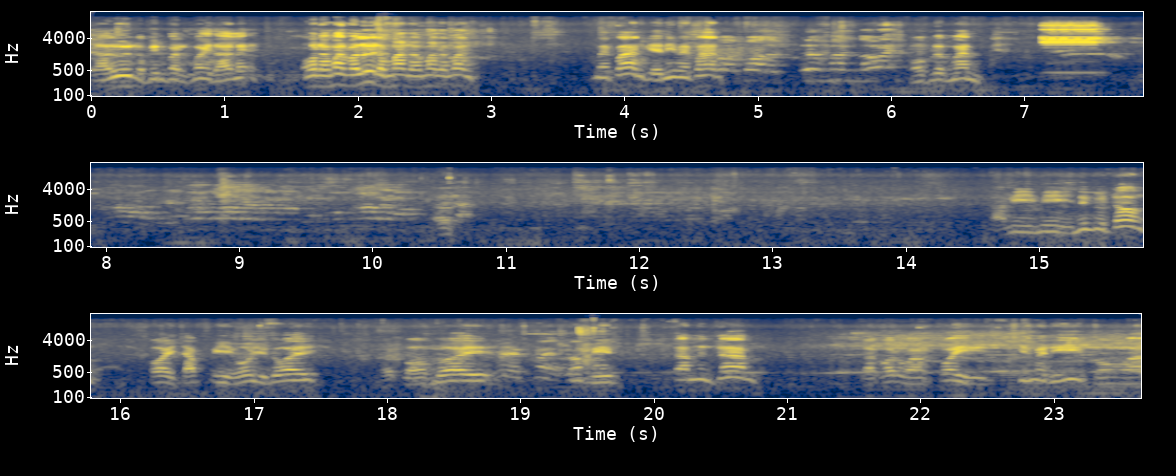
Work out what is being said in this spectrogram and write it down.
อย่าอึดก็เป็นควันไฟได้เลยเอาน้ำมันมาเลยน้ำมันน้ำมันน้ำมัน ไม่ป้านแกนี่ไม่ป้านอบเรื่องมันเอาอ่ามีมีหนึ่งจุดต้องคอยจับปีโออยู่ด้วยประกอบด้วยลูกบีบตามหนึ่งตามแล้วก็ว่าค่อยกินไม่ดีเพราะว่า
